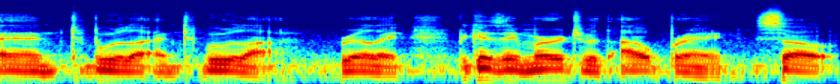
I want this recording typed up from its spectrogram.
and Taboola and Taboola really because they merge with Outbrain. So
